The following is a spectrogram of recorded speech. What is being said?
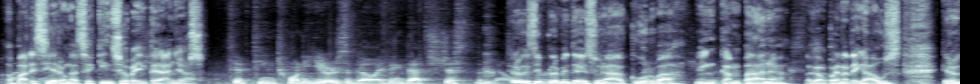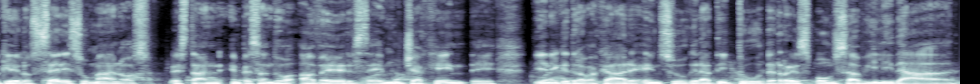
aparecieron hace 15 o 20 años. Creo que simplemente es una curva en campana, la campana de Gauss. Creo que los seres humanos están empezando a verse. Mucha gente tiene que trabajar en su gratitud, responsabilidad,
